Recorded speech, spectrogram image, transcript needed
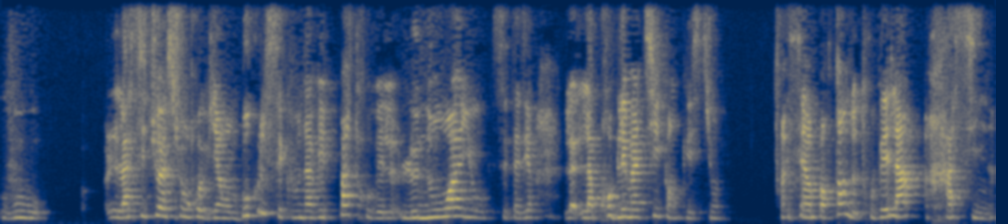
vous, la situation revient en boucle, c'est que vous n'avez pas trouvé le, noyau, c'est-à-dire la, problématique en question. C'est important de trouver la racine.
